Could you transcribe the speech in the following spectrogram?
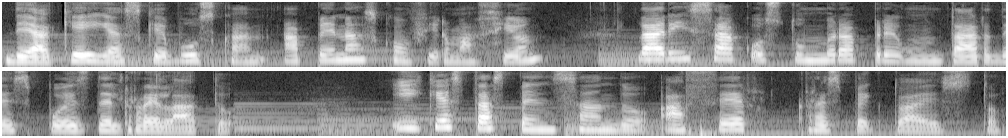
de aquellas que buscan apenas confirmación, Larisa acostumbra preguntar después del relato ¿Y qué estás pensando hacer respecto a esto?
